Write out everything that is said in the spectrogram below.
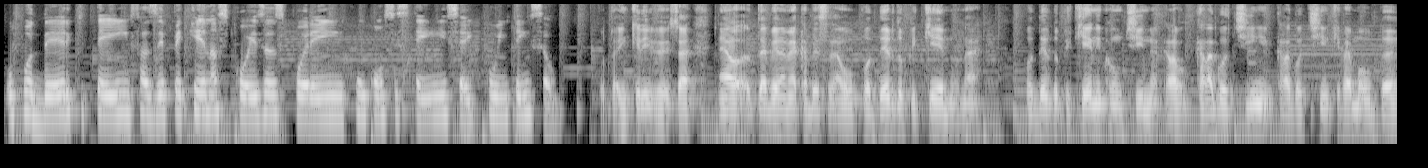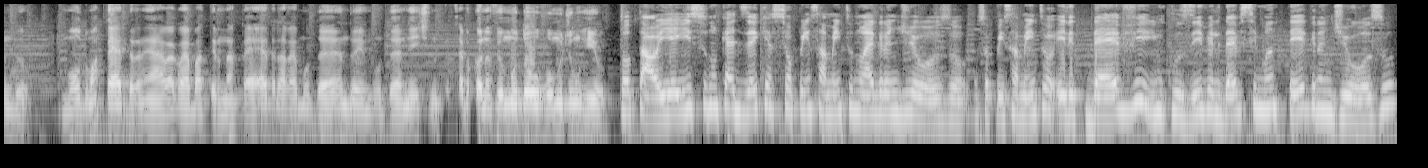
o poder que tem fazer pequenas coisas, porém com consistência e com intenção. Puta, é incrível isso. É, né, até vem na minha cabeça né, o poder do pequeno, né? O poder do pequeno e contínuo, aquela, aquela gotinha, aquela gotinha que vai moldando molda uma pedra, né? A água vai batendo na pedra, ela vai mudando e mudando, e a gente não percebe quando viu mudou o rumo de um rio. Total. E isso não quer dizer que o seu pensamento não é grandioso. O seu pensamento, ele deve, inclusive, ele deve se manter grandioso.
